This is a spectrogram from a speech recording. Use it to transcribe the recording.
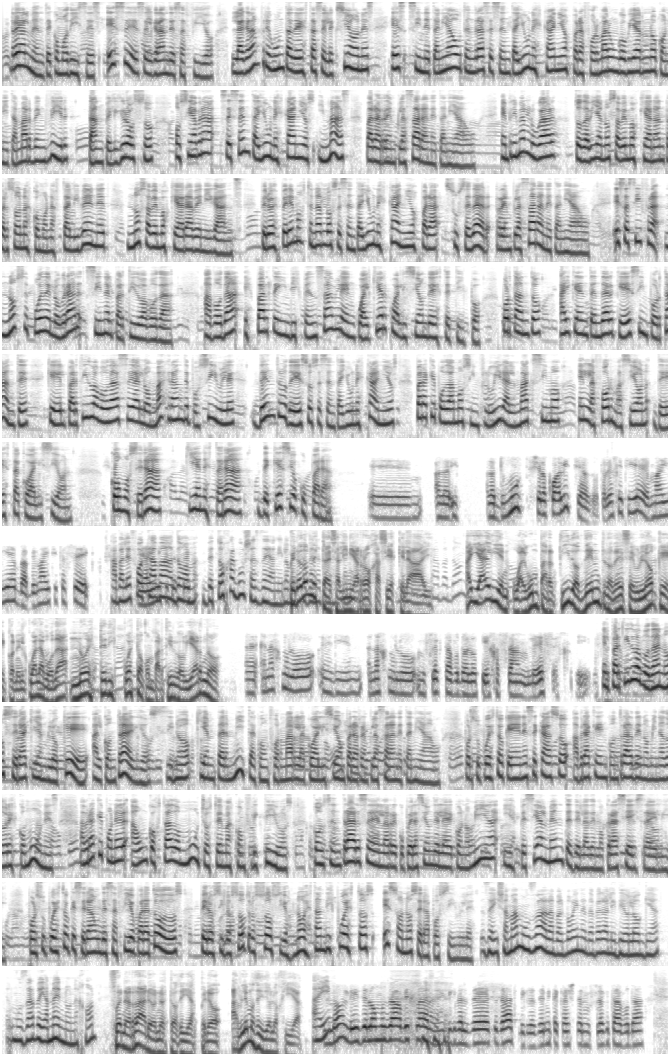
Realmente, como dices, ese es el gran desafío. La gran pregunta de estas elecciones es si Netanyahu tendrá 61 escaños para formar un gobierno con Itamar Ben-Gvir, tan peligroso, o si habrá 61 escaños y más para reemplazar a Netanyahu. En primer lugar, Todavía no sabemos qué harán personas como Naftali Bennett, no sabemos qué hará Benny Gantz, pero esperemos tener los 61 escaños para suceder, reemplazar a Netanyahu. Esa cifra no se puede lograr sin el partido Abodá. Abodá es parte indispensable en cualquier coalición de este tipo. Por tanto, hay que entender que es importante que el partido Abodá sea lo más grande posible dentro de esos 61 escaños para que podamos influir al máximo en la formación de esta coalición. ¿Cómo será? ¿Quién estará? ¿De qué se ocupará? Eh, pero ¿dónde está esa línea roja si es que la hay? ¿Hay alguien o algún partido dentro de ese bloque con el cual Abodá no esté dispuesto a compartir gobierno? El partido Abodá no será quien bloquee, al contrario, sino quien permita conformar la coalición para reemplazar a Netanyahu. Por supuesto que en ese caso habrá que encontrar denominadores comunes, habrá que poner a un costado muchos temas conflictivos, concentrarse en la recuperación de la economía y especialmente de la democracia israelí. Por supuesto que será un desafío para todos, pero si los otros socios no están dispuestos, eso no será posible. Suena raro en nuestros días, pero hablemos de ideología.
